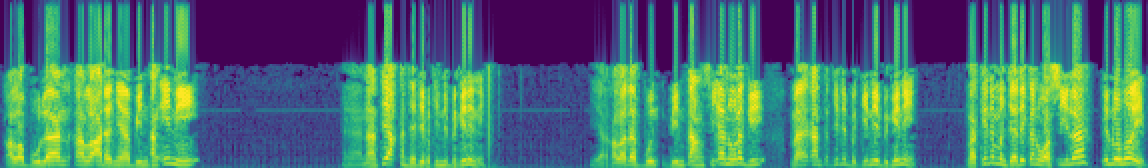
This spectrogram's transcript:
kalau bulan kalau adanya bintang ini, ya, nanti akan jadi begini-begini nih. Ya, kalau ada bintang si anu lagi, maka akan terjadi begini-begini. Maka ini menjadikan wasilah ilmu ghaib.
